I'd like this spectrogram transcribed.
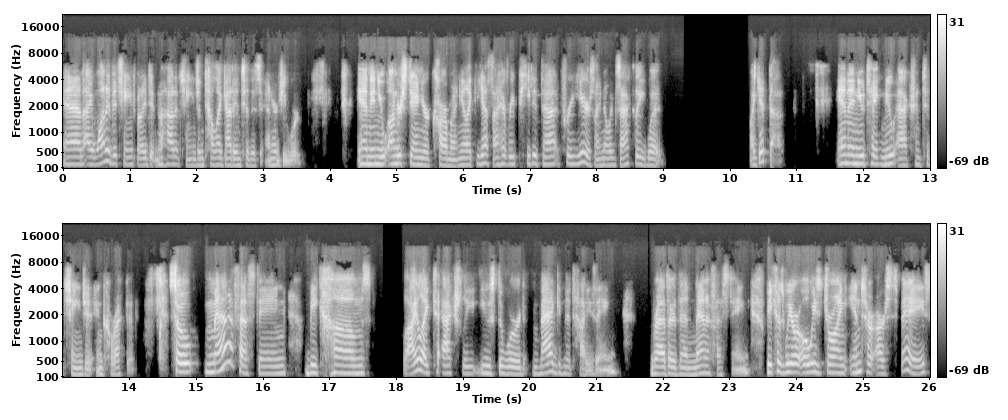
And I wanted to change, but I didn't know how to change until I got into this energy work. And then you understand your karma and you're like, yes, I have repeated that for years. I know exactly what I get that. And then you take new action to change it and correct it. So manifesting becomes, well, I like to actually use the word magnetizing rather than manifesting because we are always drawing into our space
